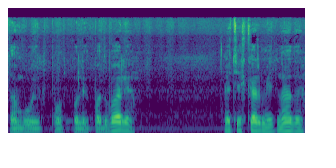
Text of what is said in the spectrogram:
там будет по подвале. Этих кормить надо.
